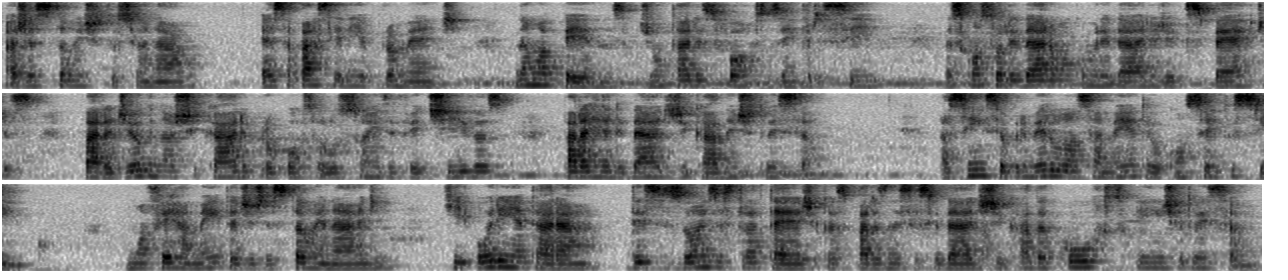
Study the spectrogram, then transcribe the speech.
à gestão institucional, essa parceria promete não apenas juntar esforços entre si, mas consolidar uma comunidade de experts para diagnosticar e propor soluções efetivas para a realidade de cada instituição. Assim, seu primeiro lançamento é o Conceito 5, uma ferramenta de gestão ENAD que orientará decisões estratégicas para as necessidades de cada curso e instituição.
